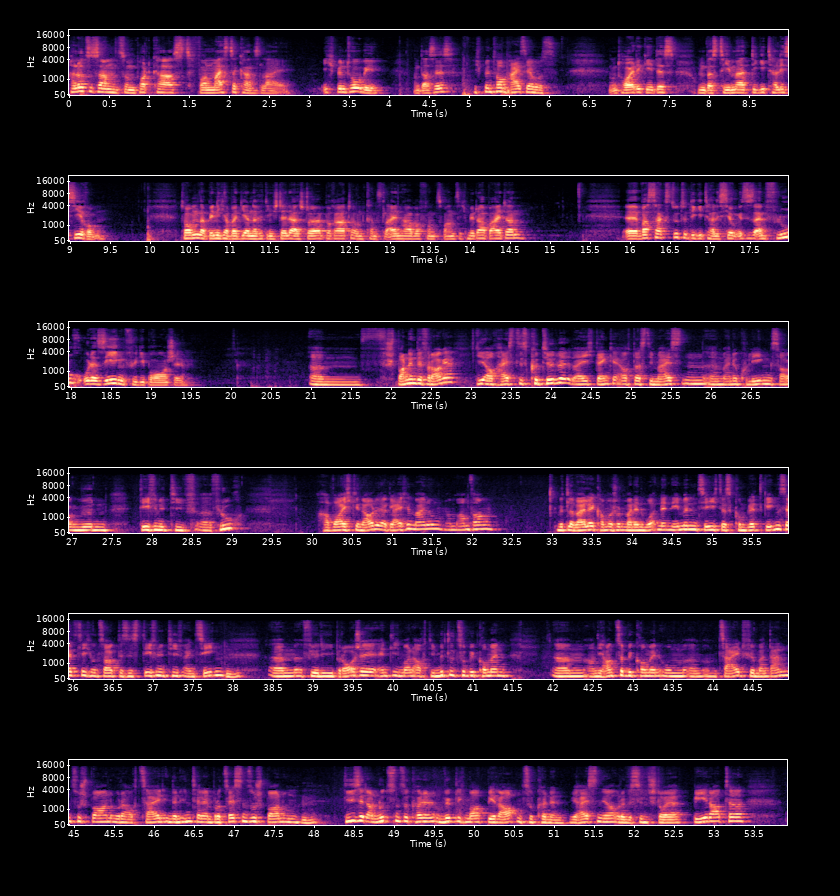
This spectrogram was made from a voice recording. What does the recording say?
Hallo zusammen zum Podcast von Meisterkanzlei. Ich bin Tobi und das ist. Ich bin Tom. Hi, Servus. Und heute geht es um das Thema Digitalisierung. Tom, da bin ich ja bei dir an der richtigen Stelle als Steuerberater und Kanzleienhaber von 20 Mitarbeitern. Äh, was sagst du zur Digitalisierung? Ist es ein Fluch oder Segen für die Branche? Ähm, spannende Frage, die auch heiß diskutiert wird, weil ich denke auch, dass die meisten äh, meiner Kollegen sagen würden, definitiv äh, Fluch. War ich genau der gleichen Meinung am Anfang. Mittlerweile kann man schon meinen Worten entnehmen, sehe ich das komplett gegensätzlich und sage, das ist definitiv ein Segen mhm. ähm, für die Branche, endlich mal auch die Mittel zu bekommen, ähm, an die Hand zu bekommen, um, ähm, um, Zeit für Mandanten zu sparen oder auch Zeit in den internen Prozessen zu sparen, um mhm diese dann nutzen zu können, um wirklich mal beraten zu können. Wir heißen ja, oder wir sind Steuerberater.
